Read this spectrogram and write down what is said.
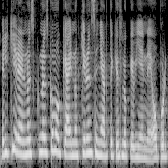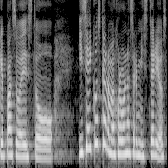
Él quiere, no es, no es como que, ay, no quiero enseñarte qué es lo que viene o por qué pasó esto. y si hay cosas que a lo mejor van a ser misterios,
